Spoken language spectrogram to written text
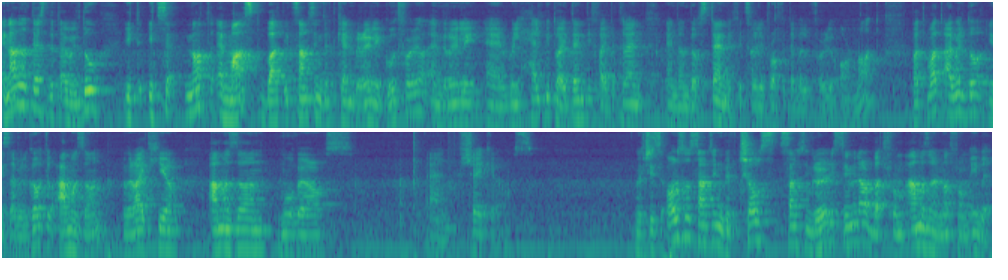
another test that I will do, it, it's not a must, but it's something that can be really good for you and really uh, will help you to identify the trend and understand if it's really profitable for you or not. But what I will do is I will go to Amazon, write here Amazon movers and shakers which is also something that shows something really similar but from Amazon and not from eBay.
